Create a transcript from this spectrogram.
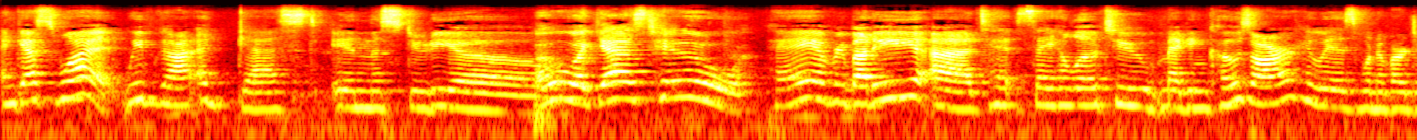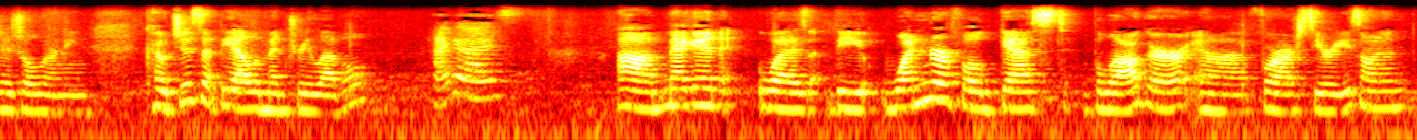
And guess what? We've got a guest in the studio. Oh, a guest who? Hey, everybody. Uh, t- say hello to Megan Kozar, who is one of our digital learning coaches at the elementary level. Hi, guys. Um, Megan was the wonderful guest blogger uh, for our series on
